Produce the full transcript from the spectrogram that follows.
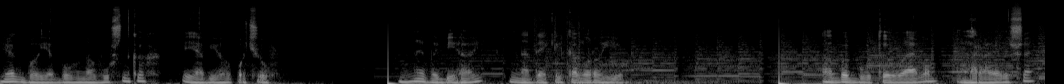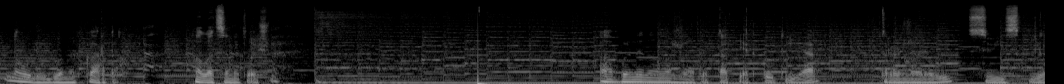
Якби я був в навушниках, я б його почув. Не вибігай на декілька ворогів. Аби бути левом, грай лише на улюблених картах. Але це не точно. Аби не налажати так, як тут я, тренуй свій скіл.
